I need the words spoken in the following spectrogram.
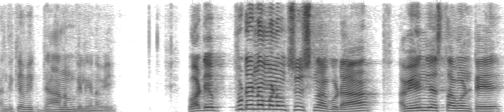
అందుకే అవి జ్ఞానం కలిగినవి. వాడు ఎప్పుడైనా మనం చూసినా కూడా అవి ఏం చేస్తామంటే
